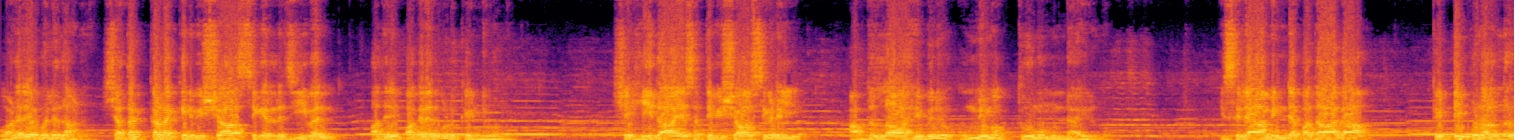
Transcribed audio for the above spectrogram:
വളരെ വലുതാണ്. ശതക്കണക്കിന് വിശ്വാസികളുടെ ജീവൻ അതിന് പകരം കൊടുക്കേണ്ടി വന്നു. ഷഹീദായ സത്യവിശ്വാസികളിൽ അബ്ദുല്ലാഹിബിന് ഉമ്മി മക്തൂമും ഉണ്ടായിരുന്നു. ഇസ്ലാമിന്റെ പതാക കെട്ടിപ്പുണർന്ന്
